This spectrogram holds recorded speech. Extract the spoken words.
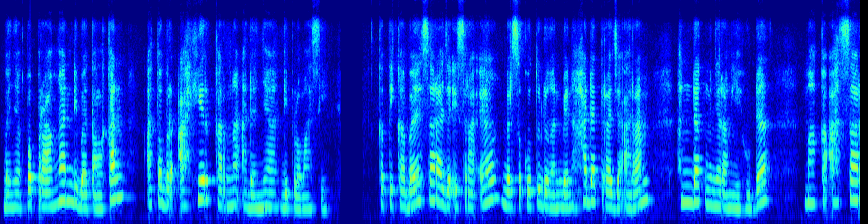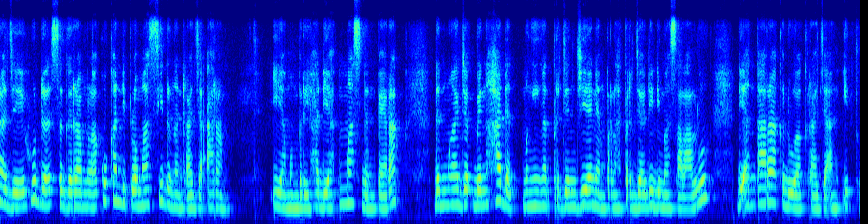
banyak peperangan dibatalkan atau berakhir karena adanya diplomasi. Ketika Baesa Raja Israel bersekutu dengan Ben-Hadad Raja Aram hendak menyerang Yehuda, maka Asa Raja Yehuda segera melakukan diplomasi dengan Raja Aram. Ia memberi hadiah emas dan perak dan mengajak Ben-Hadad mengingat perjanjian yang pernah terjadi di masa lalu di antara kedua kerajaan itu.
